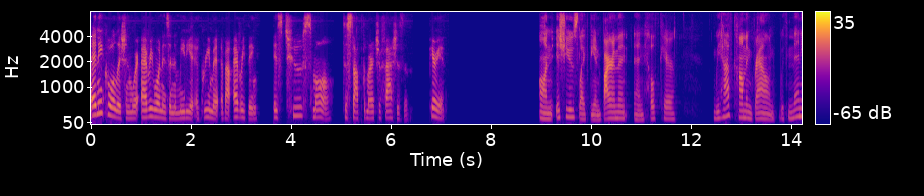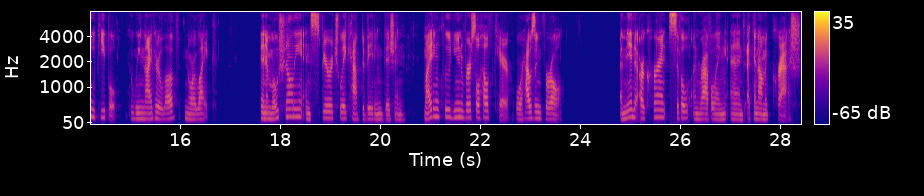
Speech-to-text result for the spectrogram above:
Any coalition where everyone is in immediate agreement about everything is too small to stop the march of fascism. Period. On issues like the environment and healthcare, we have common ground with many people who we neither love nor like. An emotionally and spiritually captivating vision might include universal healthcare or housing for all. Amid our current civil unraveling and economic crash,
